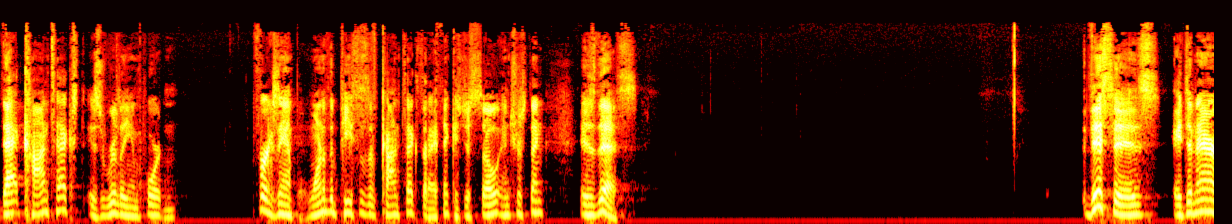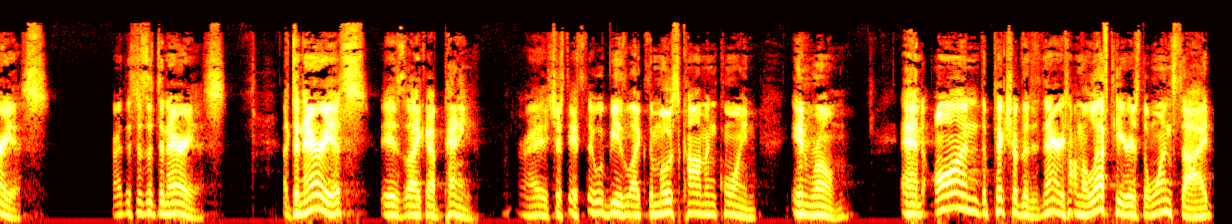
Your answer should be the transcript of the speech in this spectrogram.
that context is really important. For example, one of the pieces of context that I think is just so interesting is this This is a denarius. Right? This is a denarius. A denarius is like a penny. Right? It's just it's, it would be like the most common coin in Rome. And on the picture of the denarius, on the left here is the one side.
